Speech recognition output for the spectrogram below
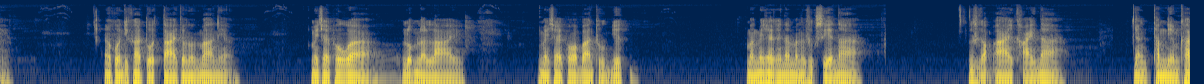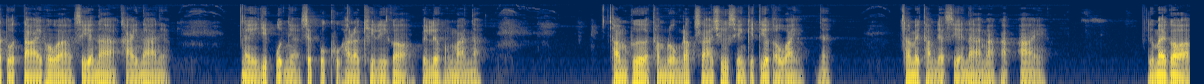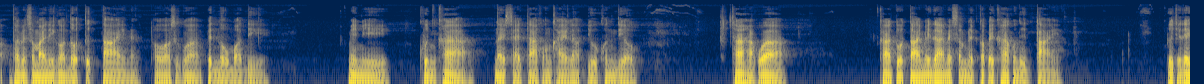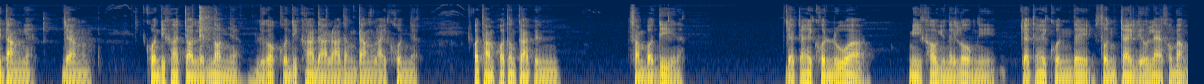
แล้วคนที่ฆ่าตัวตายจำนวนมากเนี่ย ไม่ใช่เพราะว่าล้มละลาย ไม่ใช่เพราะว่าบ้านถูกยึด มันไม่ใช่แค่นั้นมันรู้สึกเสียหน้า รู้สึกอับอายขายหน้า อย่างทำเนียมฆ่าตัวตาย เพราะว่าเสียหน้าขายหน้าเนี่ย ในญี่ปุ่นเนี่ยเซปุคุฮาราคิริก็เป็นเรื่องของมันนะทำเพื่อทำรงรักษาชื่อเสียงกิตยศเอาไว้นะถ้าไม่ทำจะเสียหน้ามากอับอาย หรือไม่ก็ถ้าเป็นสมัยนี้ก็โดดตึกตายนะเพราะว่ารู้สึกว่าเป็น nobody ไม่มีคุณค่าในสายตาของใครแล้วอยู่คนเดียว ถ้าหากว่า ฆ่าตัวตายไม่ได้ไม่สำเร็จก็ไปฆ่าคนอื่นตาย เพื่อจะได้ดังเนี่ยอย่างคนที่ฆ่าจอร์เลนนอนเนี่ยหรือก็คนที่ฆ่าดาราดัง ๆ หลายคนเนี่ยก็ทำเพราะต้องการเป็น somebody นะอยากจะให้คนรู้ว่ามีเขาอยู่ในโลกนี้ อยากจะให้คนได้สนใจเหลียวแลเขาบ้าง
